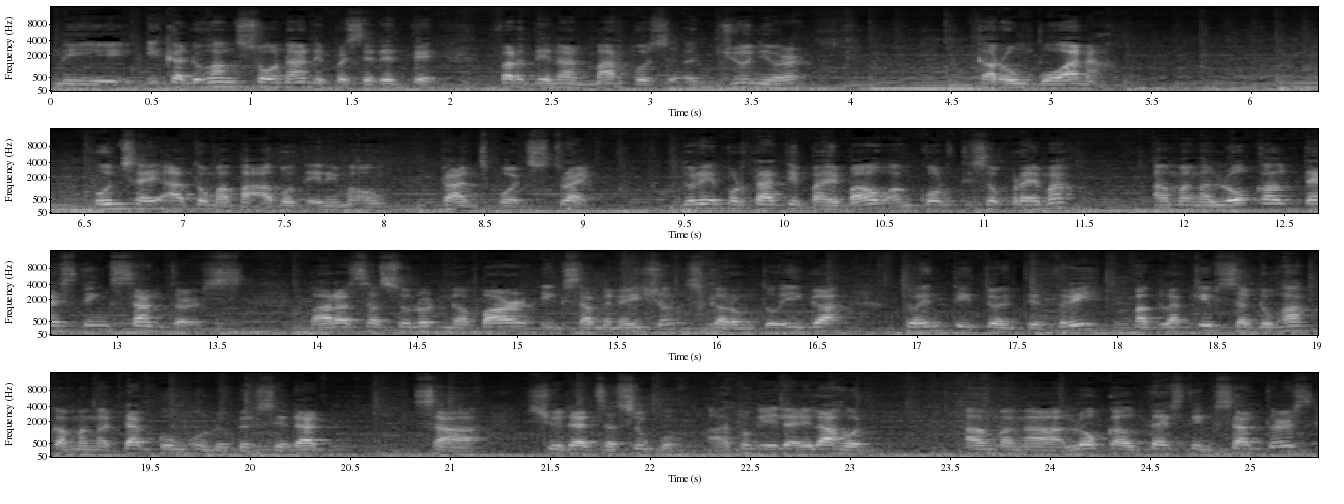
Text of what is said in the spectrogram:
ni ikaduhang zona ni Presidente Ferdinand Marcos Jr. karong buwana. Unsay ato mapaabot ini maong transport strike. Dunay importante pahibaw ang Korte Suprema ang mga local testing centers para sa sunod nga bar examinations karong tuiga 2023 maglakip sa duha ka mga dagkong universidad sa siyudad sa Subo. Atong ila-ilahon ang mga local testing centers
